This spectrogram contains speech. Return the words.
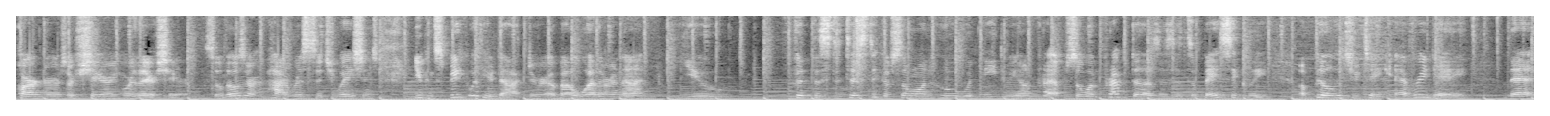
partners are sharing or they're sharing. So those are high risk situations. You can speak with your doctor about whether or not you fit the statistic of someone who would need to be on PrEP. So what PrEP does is it's a basically a pill that you take every day that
